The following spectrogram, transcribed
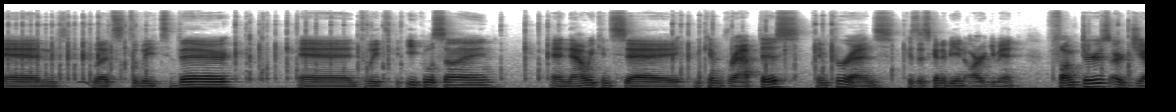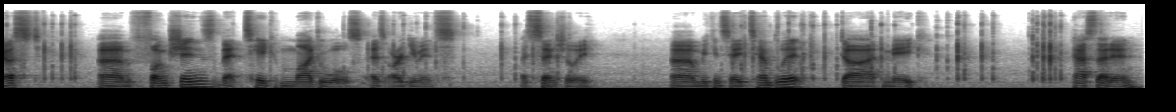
and let's delete there and delete the equal sign. And now we can say, we can wrap this in parens because it's going to be an argument. Functors are just um, functions that take modules as arguments, essentially. Um, we can say template dot make, pass that in.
